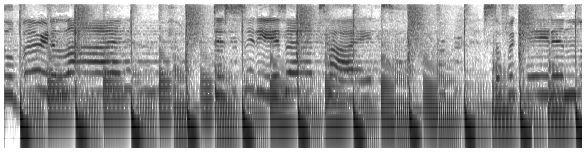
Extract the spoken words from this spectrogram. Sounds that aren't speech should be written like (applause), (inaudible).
feel buried alive. This city is airtight, suffocating,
